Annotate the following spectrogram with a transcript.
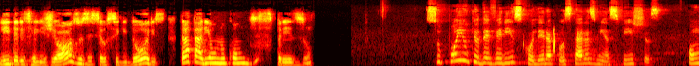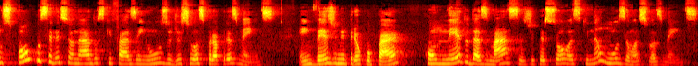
Líderes religiosos e seus seguidores tratariam-no com desprezo. Suponho que eu deveria escolher apostar as minhas fichas com os poucos selecionados que fazem uso de suas próprias mentes, em vez de me preocupar com medo das massas de pessoas que não usam as suas mentes.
